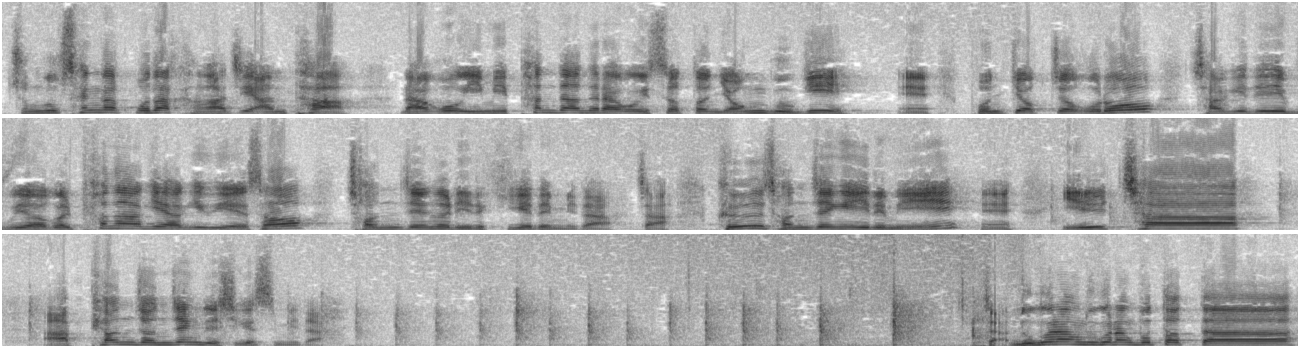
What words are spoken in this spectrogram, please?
중국 생각보다 강하지 않다라고 이미 판단을 하고 있었던 영국이 예, 본격적으로 자기들이 무역을 편하게 하기 위해서 전쟁을 일으키게 됩니다. 자, 그 전쟁의 이름이 예, 1차 아편 전쟁 되시겠습니다. 자, 누구랑 누구랑 붙었다?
